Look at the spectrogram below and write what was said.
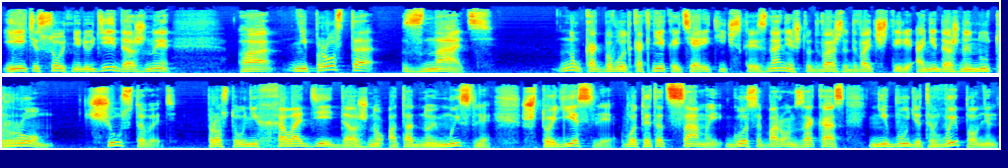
И эти сотни людей должны а, не просто знать, ну, как бы вот как некое теоретическое знание, что дважды два четыре, они должны нутром чувствовать, Просто у них холодеть должно от одной мысли, что если вот этот самый гособоронзаказ не будет выполнен,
